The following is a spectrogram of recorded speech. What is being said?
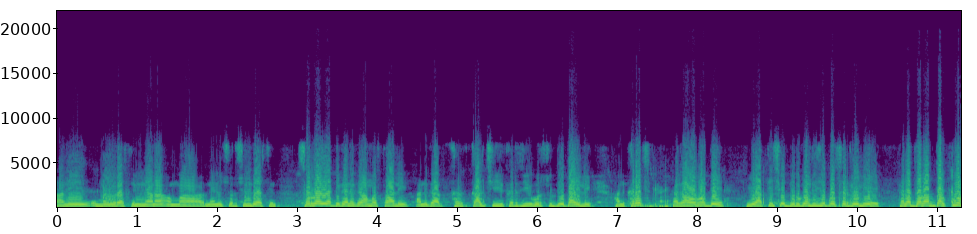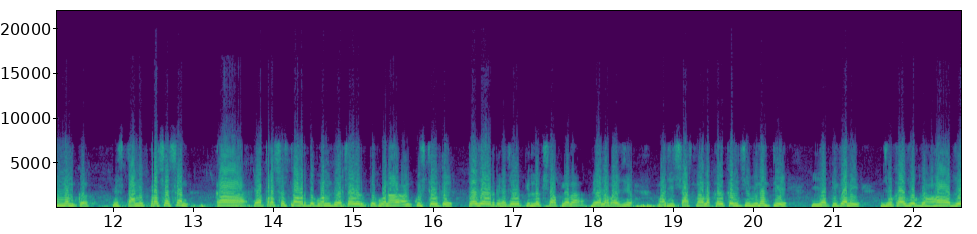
आणि मयूर असतील ज्ञाना मा- ज्ञानेश्वर शिंदे असतील सर्व या ठिकाणी ग्रामस्थ आली आणि गा खर कालची ही खर्ची वरसुद्धी पाहिली. आणि खरंच त्या गावामध्ये ही अतिशय दुर्गंधी जी पसरलेली आहे. ह्याला जबाबदार कोण नेमकं? हे स्थानिक प्रशासन का या प्रशासनावरती कोण ह्याच्यावरती कोण अंकुश ठेवते त्याच्यावरती ह्याच्यावरती लक्ष आपल्याला द्यायला पाहिजे. माझी शासनाला कळकळीची विनंती आहे की या ठिकाणी जो काय जो हा जो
